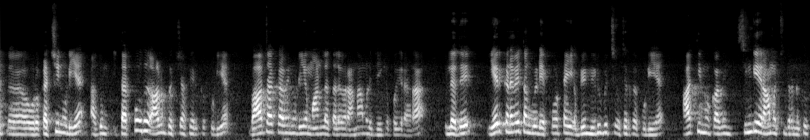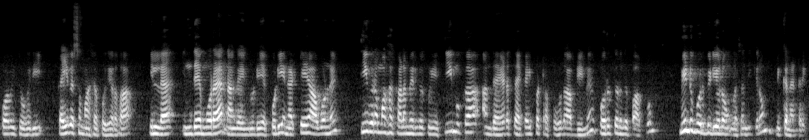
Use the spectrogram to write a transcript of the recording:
ஒரு கட்சியினுடைய அதுவும் தற்போது ஆளும் கட்சியாக இருக்கக்கூடிய பாஜகவினுடைய மாநில தலைவர் அண்ணாமலை ஜெயிக்க போகிறாரா? இல்லது ஏற்கனவே தங்களுடைய கோட்டை அப்படின்னு நிரூபித்து வச்சிருக்கக்கூடிய அதிமுகவின் சிங்கை ராமச்சந்திரனுக்கு கோவை தொகுதி கைவசமாக போகிறதா? இல்லை இந்த முறை நாங்கள் எங்களுடைய கொடியை நட்டே ஆவோன்னு தீவிரமாக களமிறங்கக்கூடிய திமுக அந்த இடத்தை கைப்பற்ற போகுதா அப்படின்னு பொறுத்திருந்து பார்ப்போம். மீண்டும் ஒரு வீடியோவில் உங்களை சந்திக்கிறோம். மிக்க நன்றி.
